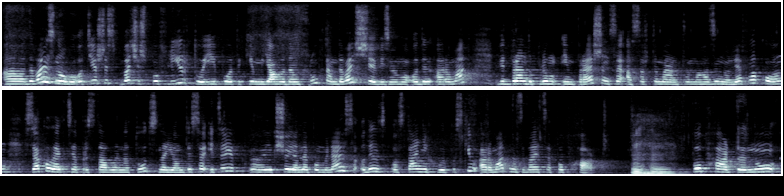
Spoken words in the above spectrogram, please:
А, давай знову, от я щось бачиш по флірту і по таким ягодам, фруктам. Давай ще візьмемо один аромат від бренду Plume Impression. Це асортимент магазину Le Flacon. Вся колекція представлена тут. Знайомтеся. І це, е, якщо я не помиляюся, один з останніх випусків. Аромат називається Pop Heart. Угу. Поп Харт, ну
